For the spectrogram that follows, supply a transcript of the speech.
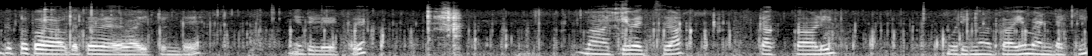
ഇതിപ്പോൾ പാകത്തെ വേവായിട്ടുണ്ട്. ഇതിലേക്ക് മാറ്റി വെച്ച തക്കാളി മുരിങ്ങക്കായും വെണ്ടയ്ക്ക്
